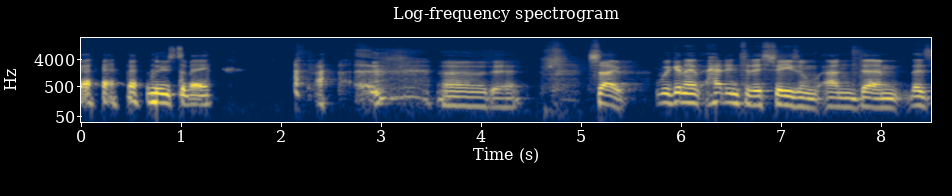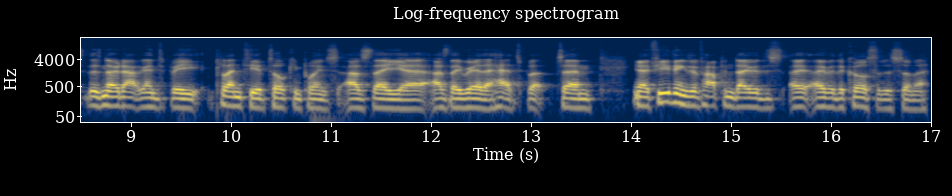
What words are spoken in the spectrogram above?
Oh. News to me. oh dear. So we're going to head into this season, and um, there's there's no doubt going to be plenty of talking points as they uh, as they rear their heads. But um, you know, a few things have happened over this, over the course of the summer.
